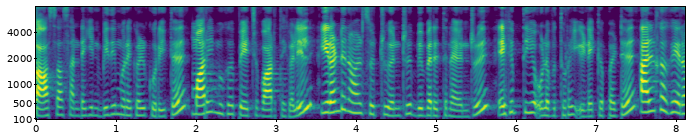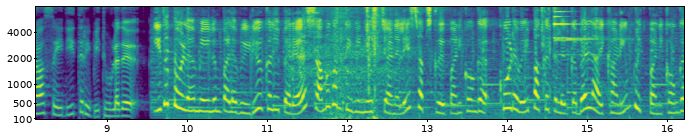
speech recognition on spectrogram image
காசா சண்டையின் விதிமுறைகள் குறித்து மறைமுக பேச்சுவார்த்தைகளில் இரண்டு நாள் சுற்று என்று விவரித்தன என்று எகிப்திய உளவுத்துறை இணைக்கப்பட்டு அல்கஹேரா செய்தி தெரிவித்துள்ளது. இதுபோல மேலும் பல வீடியோக்களை பெற சமூகம் டிவி நியூஸ் சேனலை சப்ஸ்கிரைப் பண்ணிக்கோங்க. கூடவே பக்கத்தில் இருக்க பெல் ஐக்கானையும் கிளிக் பண்ணிக்கோங்க.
